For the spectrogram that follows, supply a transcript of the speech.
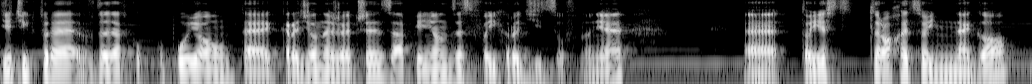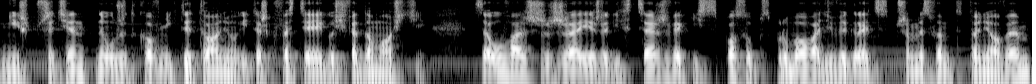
Dzieci, które w dodatku kupują te kradzione rzeczy za pieniądze swoich rodziców, no nie? E, to jest trochę co innego niż przeciętny użytkownik tytoniu i też kwestia jego świadomości. Zauważ, że jeżeli chcesz w jakiś sposób spróbować wygrać z przemysłem tytoniowym,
